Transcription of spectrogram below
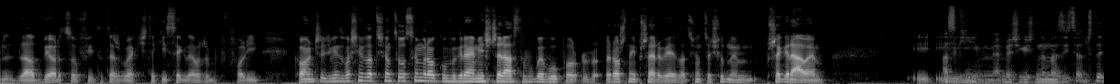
dla odbiorców i to też był jakiś taki sygnał, żeby powoli kończyć, więc właśnie w 2008 roku wygrałem jeszcze raz to WBW po ro- rocznej przerwie, w 2007 przegrałem. I, i... A z kim? Mia- Miałeś jakiegoś Nemezisa? Czy ty,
